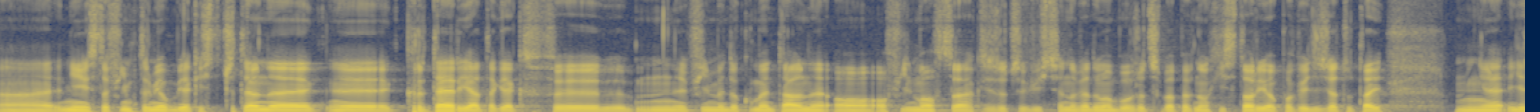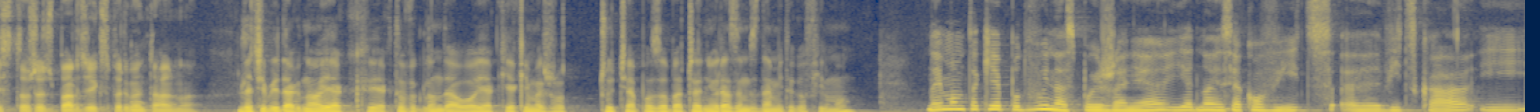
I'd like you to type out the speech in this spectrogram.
E, Nie jest to film, który miałby jakieś czytelne e, kryteria, tak jak w mm, filmy dokumentalne o, o filmowcach, gdzie rzeczywiście no wiadomo było, że trzeba pewną historię opowiedzieć, a tutaj mm, jest to rzecz bardziej eksperymentalna. Dla ciebie, Dagno, jak, jak to wyglądało? Jak, jakie masz odczucia po zobaczeniu razem z nami tego filmu? No i mam takie podwójne spojrzenie. Jedno jest jako widz, e, widzka i,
